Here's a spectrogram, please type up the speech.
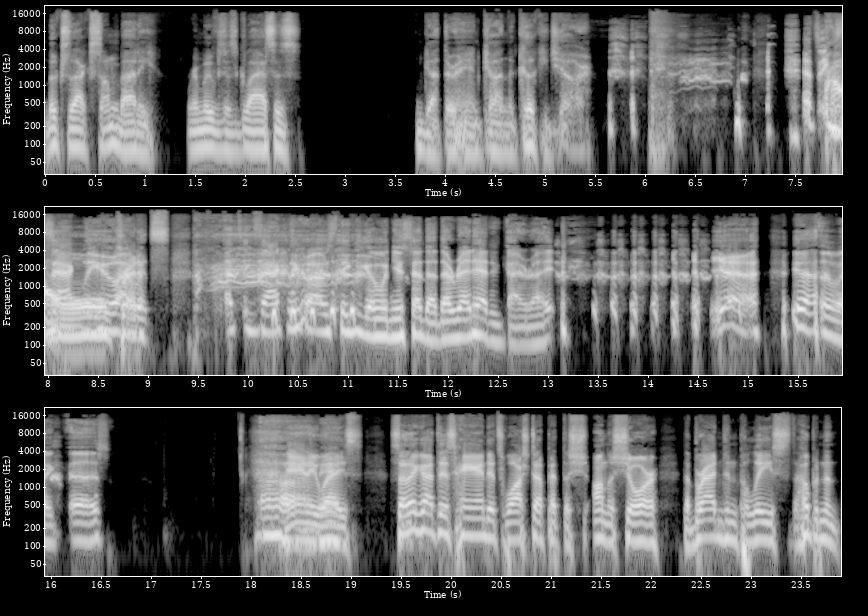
"Looks like somebody." Removes his glasses. Got their hand caught in the cookie jar. That's exactly who I was, credits. that's exactly who I was thinking of when you said that. The redheaded guy, right? yeah. Yeah. Oh my gosh. Oh, Anyways, so they got this hand. It's washed up at the sh- on the shore. The Bradenton police hoping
